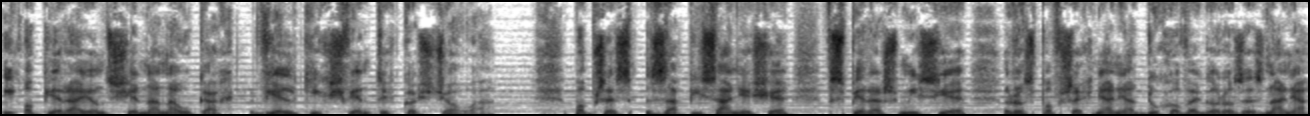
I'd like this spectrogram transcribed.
i opierając się na naukach wielkich świętych Kościoła. Poprzez zapisanie się wspierasz misję rozpowszechniania duchowego rozeznania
